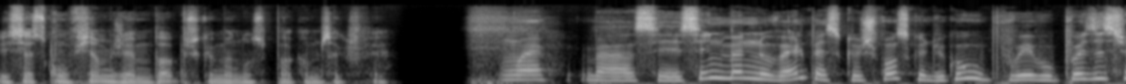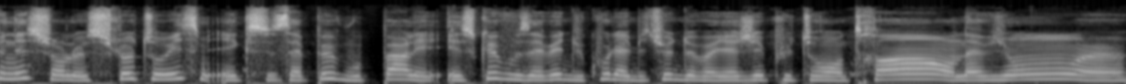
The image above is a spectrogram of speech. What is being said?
et, ça se confirme j'aime pas parce que maintenant c'est pas comme ça que je fais Ouais, bah c'est une bonne nouvelle parce que je pense que du coup vous pouvez vous positionner sur le slow tourisme et que ça peut vous parler. Est-ce que vous avez du coup l'habitude de voyager plutôt en train, en avion euh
